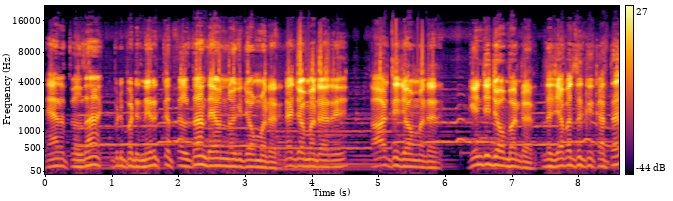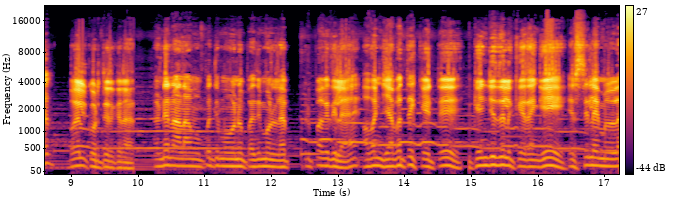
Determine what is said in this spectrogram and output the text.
நேரத்தில் தான் இப்படிப்பட்ட நெருக்கத்தில் தான் தேவன் நோக்கி ஜெபம் பண்ணுறாரு என்ன ஜெபம் பண்ணுறாரு தாழ்த்தி ஜெபம் பண்ணுறாரு கெஞ்சி ஜெபம் பண்ணுறாரு இந்த ஜெபத்துக்கு கத்தர் பதில் கொடுத்திருக்கிறார். ரெண்டு நாலாம் முப்பத்தி மூணு பதிமூணுல பிற்பகுதியில் அவன் ஜெபத்தை கேட்டு கெஞ்சுதலுக்கு இறங்கி எர்சிலேமில்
